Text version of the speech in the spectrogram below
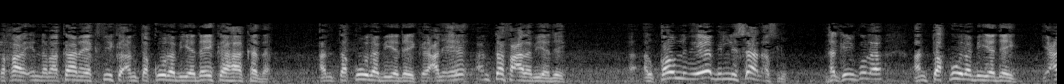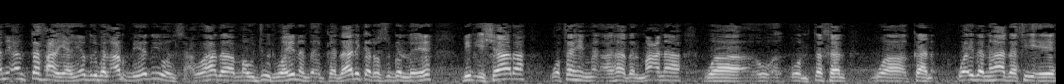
فقال إنما كان يكفيك أن تقول بيديك هكذا أن تقول بيديك يعني إيه؟ أن تفعل بيديك. القول بإيه؟ باللسان أصله. لكن يقول أن تقول بيديك. يعني أن تفعل يعني يضرب الأرض بيده ويمسح وهذا موجود. وهنا كذلك الرسول قال له إيه؟ بالإشارة وفهم هذا المعنى وامتثل وكان. واذا هذا في إيه؟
